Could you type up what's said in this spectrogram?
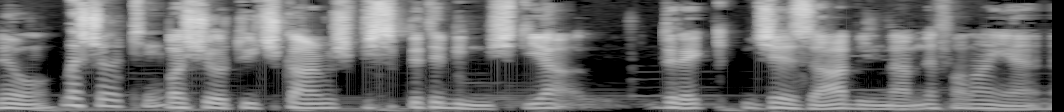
Ne o? Başörtüyü. başörtüyü çıkarmış bisiklete binmişti ya direkt ceza bilmem ne falan yani.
